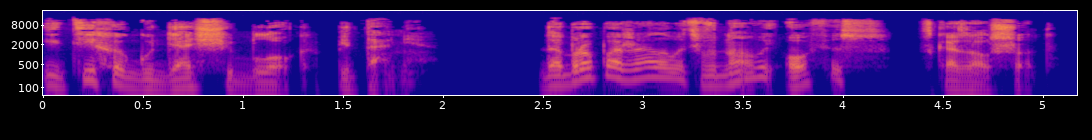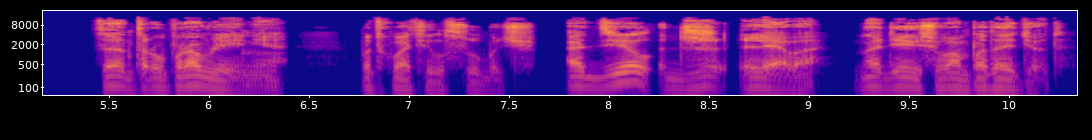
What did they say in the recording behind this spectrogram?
и тихо гудящий блок питания. «Добро пожаловать в новый офис», — сказал Шот. «Центр управления», — подхватил Субач. «Отдел Дж. Лево. Надеюсь, вам подойдет».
